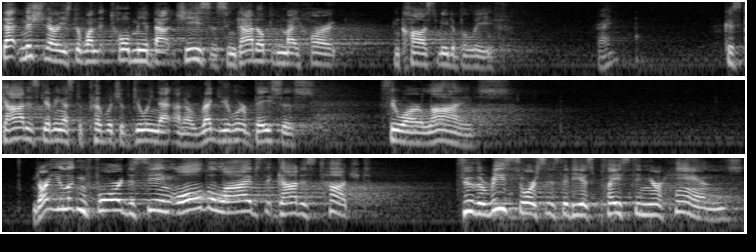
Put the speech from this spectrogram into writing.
that missionary is the one that told me about Jesus, and God opened my heart and caused me to believe. Right? Because God is giving us the privilege of doing that on a regular basis through our lives. And aren't you looking forward to seeing all the lives that God has touched through the resources that He has placed in your hands,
